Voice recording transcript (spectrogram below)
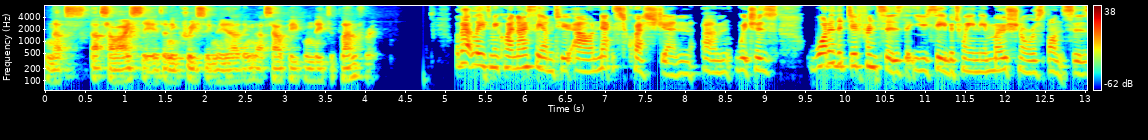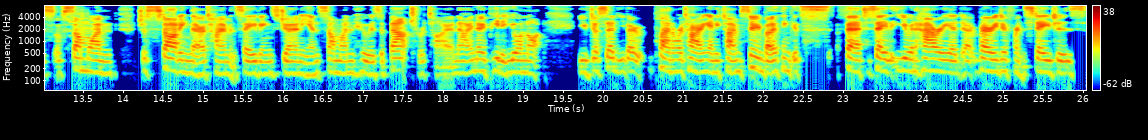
And that's that's how I see it, and increasingly, I think that's how people need to plan for it. Well, that leads me quite nicely onto our next question, um, which is what are the differences that you see between the emotional responses of someone just starting their retirement savings journey and someone who is about to retire? Now, I know, Peter, you're not, you've just said you don't plan on retiring anytime soon, but I think it's fair to say that you and Harry are at very different stages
